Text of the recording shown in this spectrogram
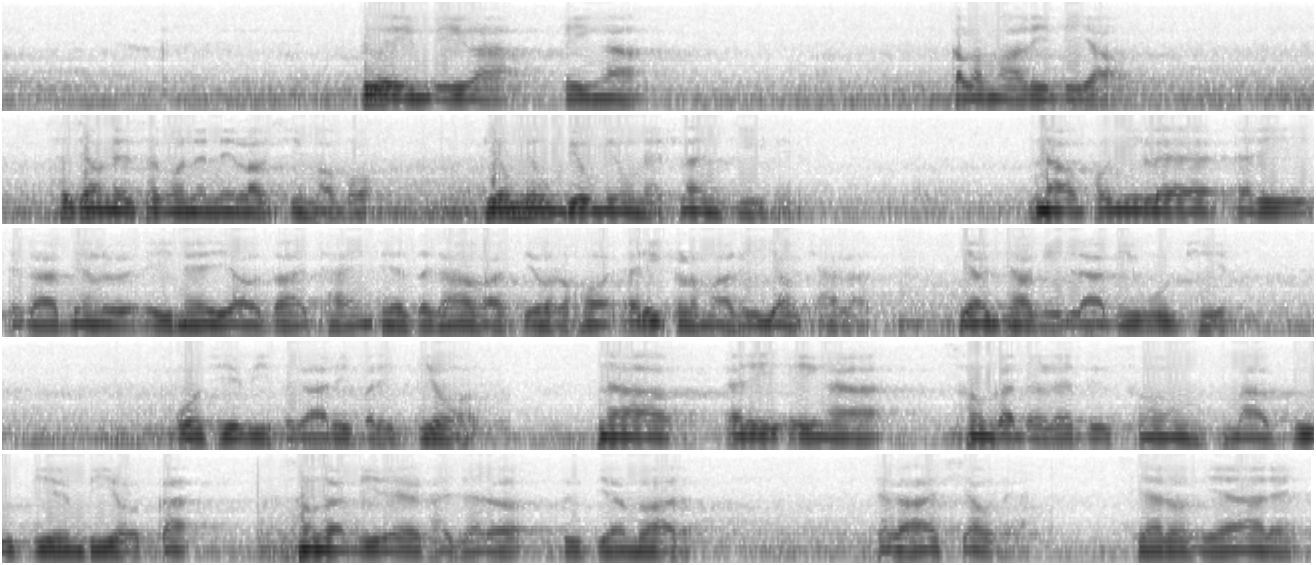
သူ့အိမ်ဘေးကအိမ်ကကလမာလေးတယောက်16နဲ့19နှစ်လောက်ရှိမှာပေါ့ပြုံးပြုံးပြုံးပြုံးနဲ့လှမ်းကြည့်နေနောက်ဘုန်းကြီးလည်းအဲ့ဒီတကားပြင်းလို့အိမ်ထဲရောက်သွားထိုင်ထဲစကားပါပြောတော့ဟောအဲ့ဒီကလမာလေးရောက်ချလာ ရောက်ချပြီးလာပြီးဝတ်ဖြစ်ဝတ်ဖြစ်ပြီးစကားတွေပါပြောနောက်အဲ့ဒီအိမ်ကဆုံးကတ်တော့လည်းသူဆုံးမာကူးပြင်းပြီးတော့ကတ်ဆုံးကပြီးတဲ့အခါကျတော့သူပြန်သွားတယ်တကားလျှောက်တယ်ဆရာတော်ဘုရားတဲ့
